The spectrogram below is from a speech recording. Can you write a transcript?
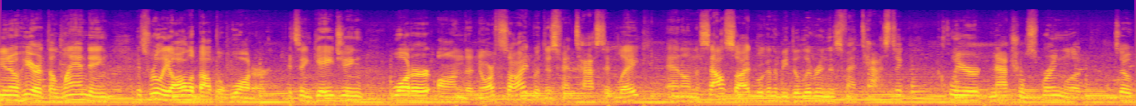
You know, here at the landing, it's really all about the water. It's engaging water on the north side with this fantastic lake, and on the south side, we're going to be delivering this fantastic, clear, natural spring look. So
